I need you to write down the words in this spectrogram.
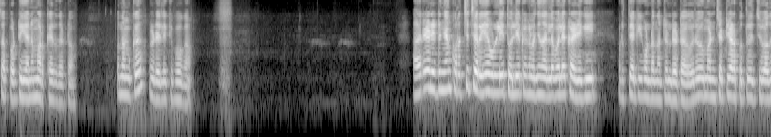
സപ്പോർട്ട് ചെയ്യാനും മറക്കരുത് കേട്ടോ. അപ്പോൾ നമുക്ക് വീഡിയോയിലേക്ക് പോകാം. അതിന് വേണ്ടിയിട്ട് ഞാൻ കുറച്ച് ചെറിയ ഉള്ളി തൊലിയൊക്കെ കളഞ്ഞ് നല്ലപോലെ കഴുകി വൃത്തിയാക്കി കൊണ്ടുവന്നിട്ടുണ്ട് കേട്ടോ. ഒരു മൺചട്ടി അടപ്പത്ത് വെച്ചു. അത്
